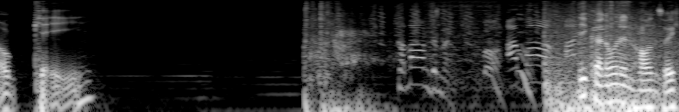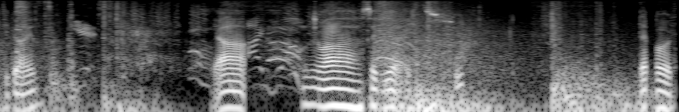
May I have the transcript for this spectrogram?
Okay. Die Kanonen hauen so richtig ein. Ja, ah, seid ihr echt so deppert.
